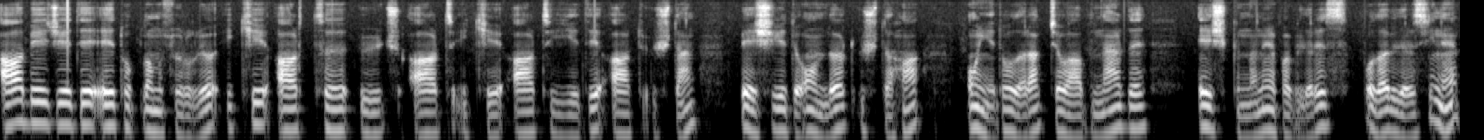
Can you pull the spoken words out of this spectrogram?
A, B, C, D, E toplamı soruluyor. 2 artı 3 artı 2 artı 7 artı 3'ten 5, 7, 14, 3 daha 17 olarak cevabı nerede? E şıkkında ne yapabiliriz? Bulabiliriz. Yine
